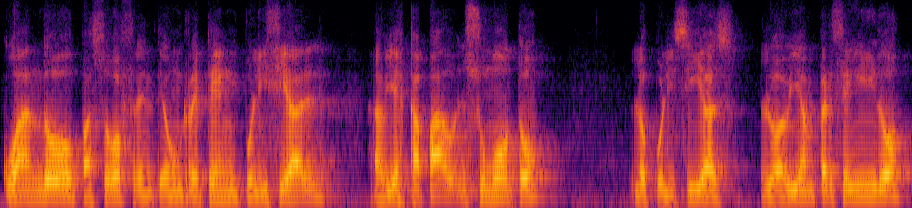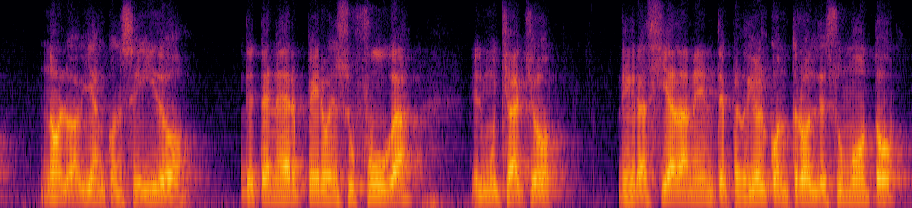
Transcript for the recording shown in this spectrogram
cuando pasó frente a un retén policial, había escapado en su moto, los policías lo habían perseguido, no lo habían conseguido detener, pero en su fuga el muchacho desgraciadamente perdió el control de su moto,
